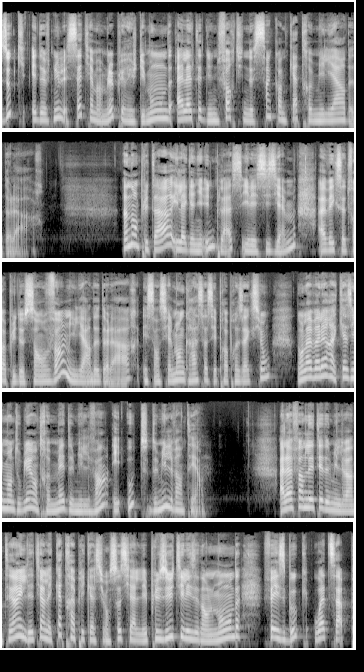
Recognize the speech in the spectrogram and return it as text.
Zouk est devenu le septième homme le plus riche du monde, à la tête d'une fortune de 54 milliards de dollars. Un an plus tard, il a gagné une place, il est sixième, avec cette fois plus de 120 milliards de dollars, essentiellement grâce à ses propres actions, dont la valeur a quasiment doublé entre mai 2020 et août 2021. À la fin de l'été 2021, il détient les quatre applications sociales les plus utilisées dans le monde, Facebook, WhatsApp,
